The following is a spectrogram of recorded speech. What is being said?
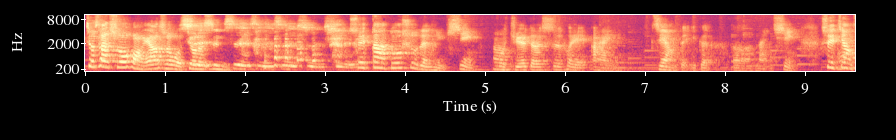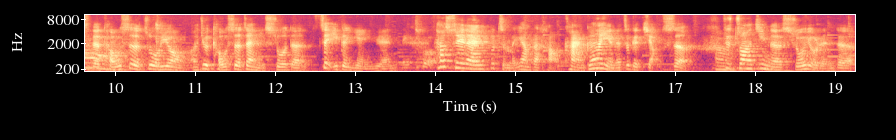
就算说谎，也要说我救的是你。是是是是是，是。所以大多数的女性，嗯、我觉得是会爱。这样的一个呃男性，所以这样子的投射作用，哦、呃，就投射在你说的这一个演员，没错。他虽然不怎么样的好看，可他演的这个角色，嗯、就抓进了所有人的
